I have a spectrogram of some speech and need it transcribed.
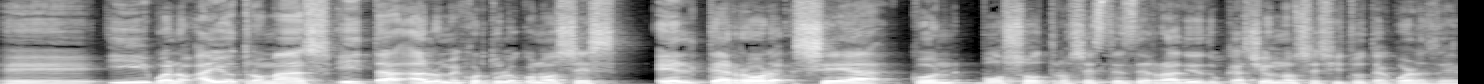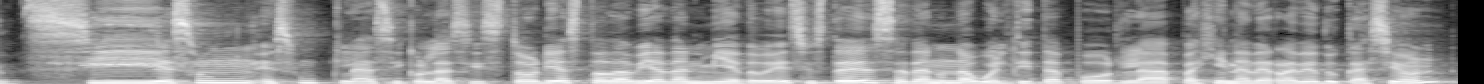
y bueno, hay otro más, Ita, a lo mejor tú lo conoces, El terror sea con vosotros. Este es de Radio Educación, no sé si tú te acuerdas de él. Sí, es un, es un clásico, las historias todavía dan miedo, ¿eh? Si ustedes se dan una vueltita por la página de Radio Educación,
